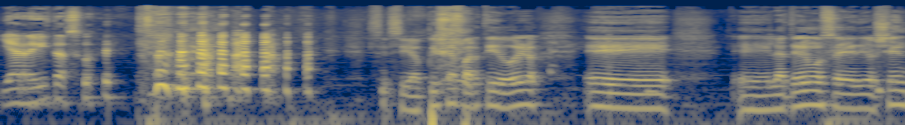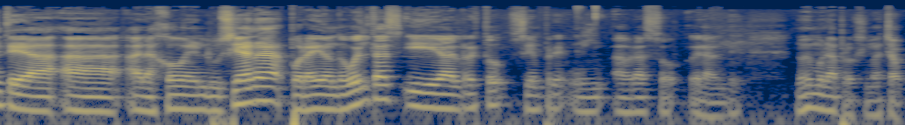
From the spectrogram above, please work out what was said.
Y a Revista Sube. Sí, sí, auspicia Partido Obrero. Eh, eh, la tenemos eh, de oyente a, a- a la joven Luciana, por ahí dando vueltas, y al resto siempre un abrazo grande. Nos vemos la próxima, chao.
